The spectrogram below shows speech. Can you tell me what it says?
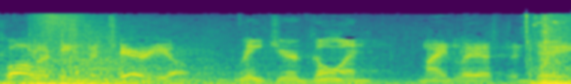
Quality material. Rate you're going. Might last a day.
